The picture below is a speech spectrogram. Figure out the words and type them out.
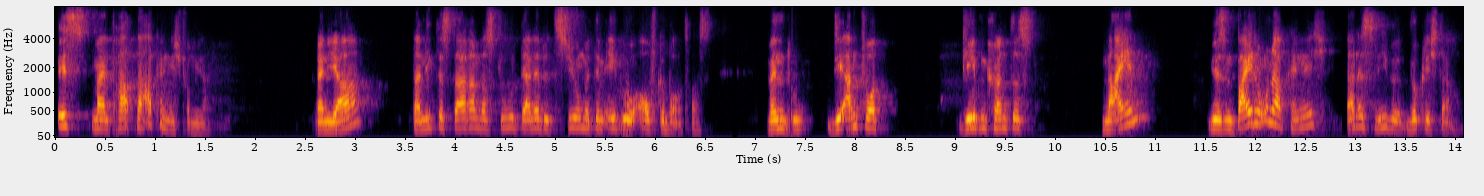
ist mein Partner abhängig von mir? Wenn ja, dann liegt es daran, dass du deine Beziehung mit dem Ego aufgebaut hast. Wenn du die Antwort geben könntest, nein, wir sind beide unabhängig, dann ist Liebe wirklich da.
